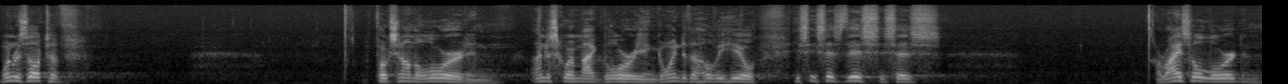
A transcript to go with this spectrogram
one result of focusing on the Lord and underscoring my glory and going to the holy hill, he, he says this He says, Arise, O Lord, and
